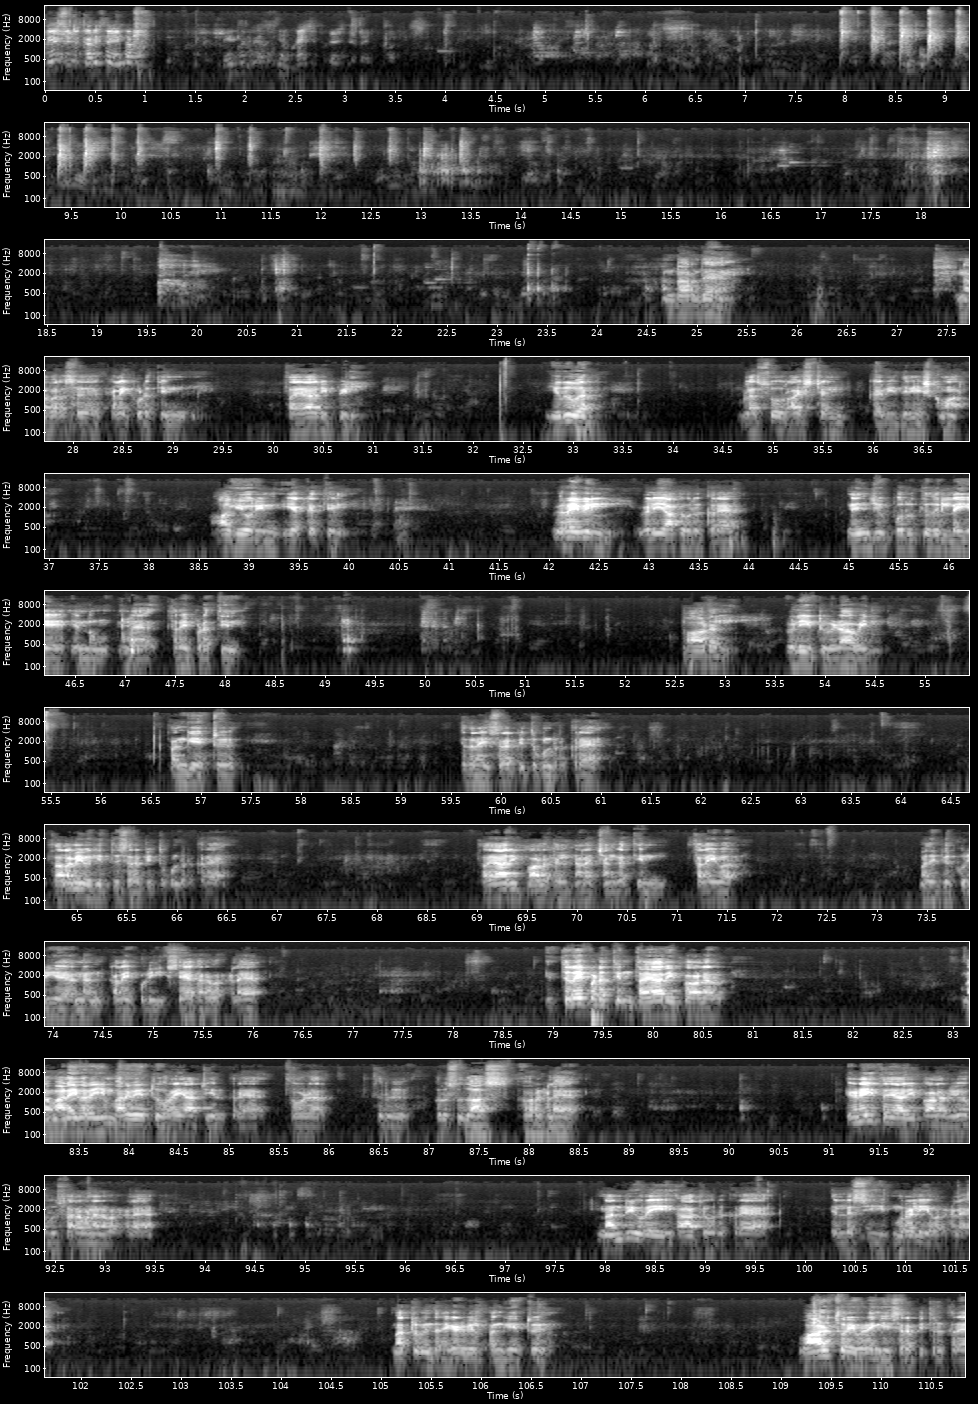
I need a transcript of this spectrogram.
பேசிட்டு கடைசியா என்ன அன்பார்ந்த நவரச கலைக்கூடத்தின் தயாரிப்பில் இருவர் பிளஸ்ஸோ ராய்ஸ்டன் கவி தினேஷ்குமார் ஆகியோரின் இயக்கத்தில் விரைவில் வெளியாகவிருக்கிற நெஞ்சு பொறுக்குதில்லையே என்னும் இந்த திரைப்படத்தின் பாடல் வெளியீட்டு விழாவில் பங்கேற்று இதனை சிறப்பித்துக் கொண்டிருக்கிற தலைமை வகித்து சிறப்பித்துக் கொண்டிருக்கிற தயாரிப்பாளர்கள் நலச்சங்கத்தின் தலைவர் மதிப்பிற்குரிய அண்ணன் கலைப்புலி சேகர் அவர்களே இத்திரைப்படத்தின் தயாரிப்பாளர் நம் அனைவரையும் வரவேற்று உரையாற்றி இருக்கிற தோழர் திரு கிறிஸ்துதாஸ் அவர்களே இணை தயாரிப்பாளர் யோபு சரவணன் அவர்களை நன்றி உரை ஆற்றவிருக்கிற எல்எஸ்சி முரளி அவர்களை மற்றும் இந்த நிகழ்வில் பங்கேற்று வாழ்த்துறை வழங்கி சிறப்பித்திருக்கிற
